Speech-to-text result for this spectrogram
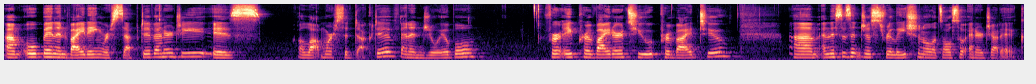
Um, open, inviting, receptive energy is a lot more seductive and enjoyable for a provider to provide to. Um, and this isn't just relational, it's also energetic,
